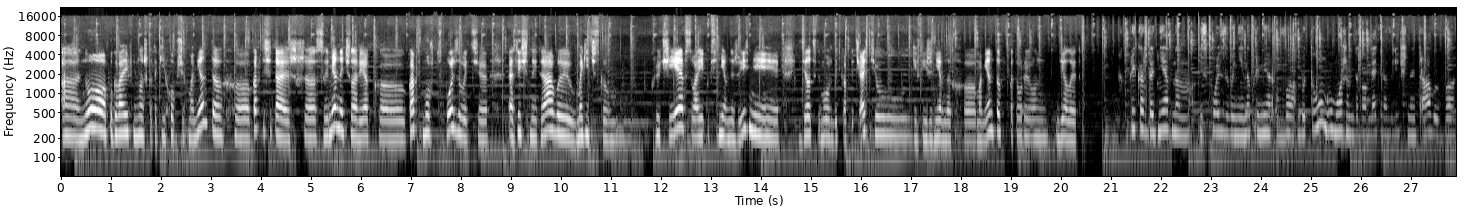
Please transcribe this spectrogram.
А, но поговорив немножко о таких общих моментах, э, как ты считаешь, э, современный человек э, как может использовать различные травы в магическом ключе в своей повседневной жизни, сделать это, может быть, как-то частью каких-то ежедневных моментов, которые он делает? При каждодневном использовании, например, в быту мы можем добавлять различные травы в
